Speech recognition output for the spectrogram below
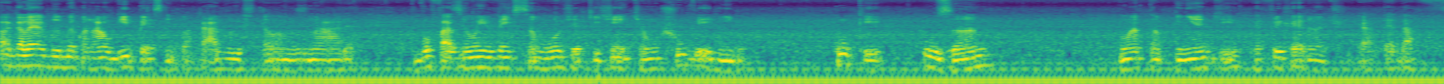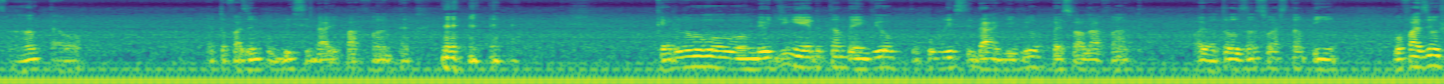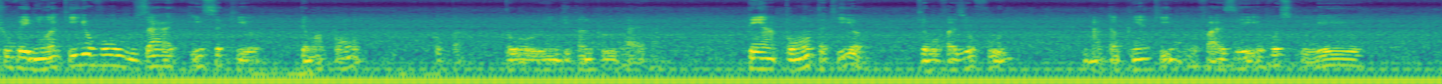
Fala galera do meu canal Gui Pesca Implacável, estamos na área. Vou fazer uma invenção hoje aqui, gente, é um chuveirinho. Com que? Usando uma tampinha de refrigerante, é até da Fanta, ó. Eu tô fazendo publicidade para Fanta. Quero meu dinheiro também, viu? Por publicidade, viu? Pessoal da Fanta. Olha, eu tô usando suas tampinhas. Vou fazer um chuveirinho aqui e eu vou usar isso aqui, ó. Tem uma ponta. Opa, tô indicando pro lugar errado. Tem a ponta aqui, ó. Que eu vou fazer o furo. Na tampinha aqui, vou fazer. Eu vou escolher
